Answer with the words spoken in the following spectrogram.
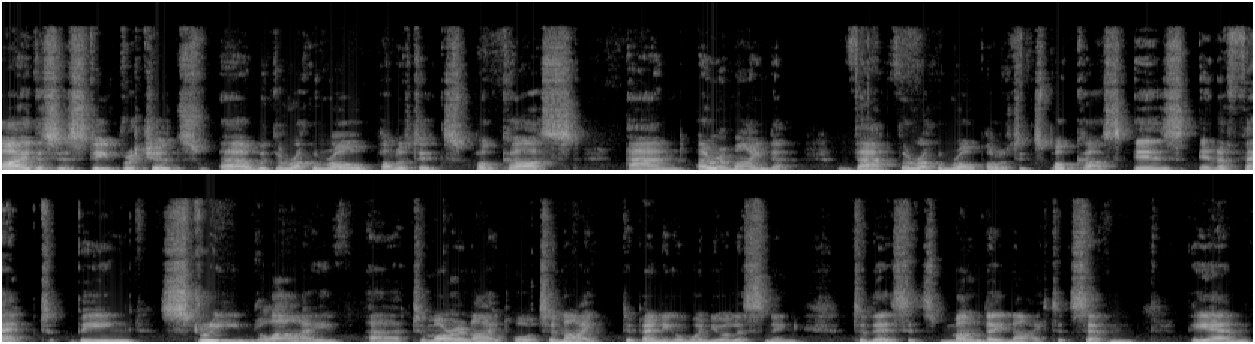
Hi, this is Steve Richards uh, with the Rock and Roll Politics podcast, and a reminder that the Rock and Roll Politics podcast is in effect being streamed live uh, tomorrow night or tonight, depending on when you're listening to this. It's Monday night at 7 pm.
